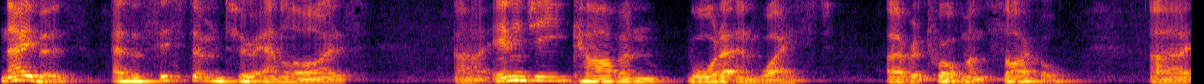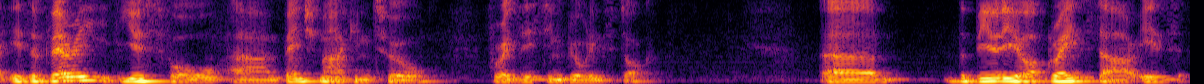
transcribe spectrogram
NABERS as a system to analyse uh, energy, carbon, water, and waste over a 12 month cycle uh, is a very useful um, benchmarking tool for existing building stock. Uh, the beauty of Green Star is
